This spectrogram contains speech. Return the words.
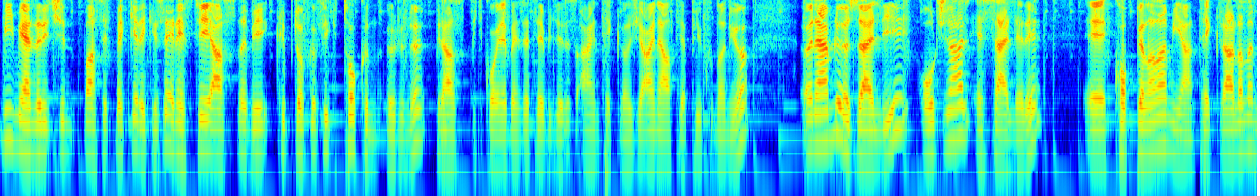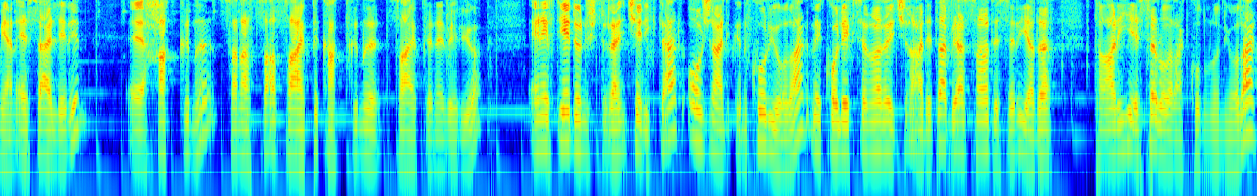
bilmeyenler için bahsetmek gerekirse NFT aslında bir kriptografik token ürünü. Biraz Bitcoin'e benzetebiliriz. Aynı teknoloji, aynı altyapıyı kullanıyor. Önemli özelliği orijinal eserleri, e, kopyalanamayan, tekrarlanamayan eserlerin e, hakkını, sanatsal sahiplik hakkını sahiplerine veriyor. NFT'ye dönüştürülen içerikler orijinalliklerini koruyorlar ve koleksiyonerler için adeta biraz sanat eseri ya da tarihi eser olarak konumlanıyorlar.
